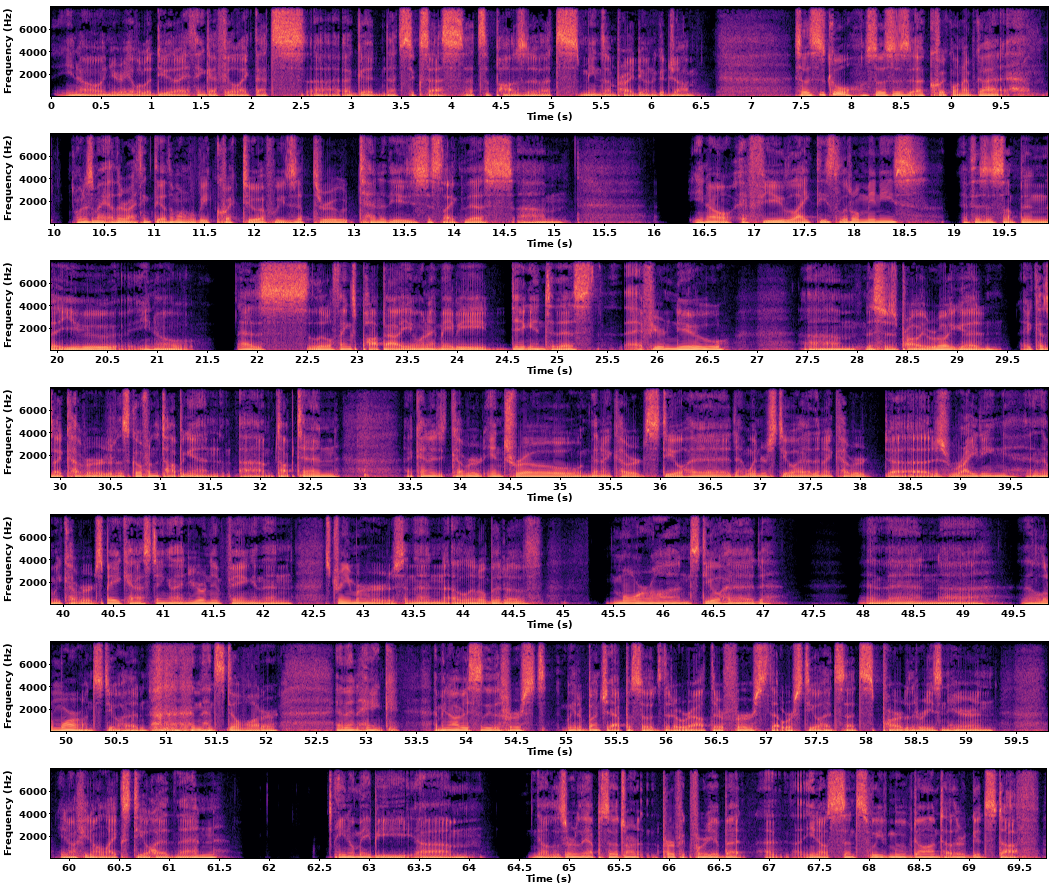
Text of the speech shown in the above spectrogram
you know, and you're able to do that, I think I feel like that's uh, a good, that's success. That's a positive. That means I'm probably doing a good job. So this is cool. So this is a quick one I've got. What is my other? I think the other one will be quick too. If we zip through 10 of these just like this, um, you know, if you like these little minis, if this is something that you, you know, as little things pop out, you want to maybe dig into this. If you're new, um, this is probably really good because I covered, let's go from the top again. Um, top 10, I kind of covered intro, then I covered steelhead, winter steelhead, then I covered uh, just writing, and then we covered spey casting, and then euro nymphing, and then streamers, and then a little bit of more on steelhead, and then, uh, and then a little more on steelhead, and then stillwater, and then Hank. I mean, obviously, the first we had a bunch of episodes that were out there first that were steelhead, so that's part of the reason here. And you know, if you don't like steelhead, then you know maybe um, you know those early episodes aren't perfect for you, but uh, you know since we've moved on to other good stuff,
